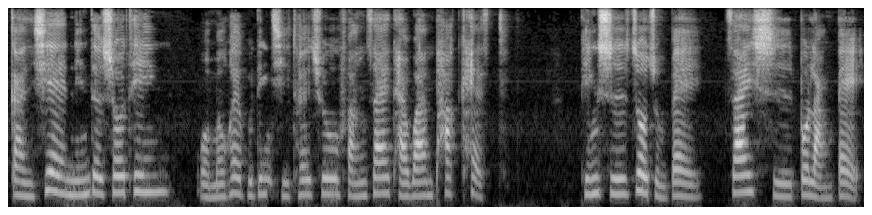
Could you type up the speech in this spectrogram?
感谢您的收听，我们会不定期推出防灾台湾 Podcast，平时做准备，灾时不狼狈。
